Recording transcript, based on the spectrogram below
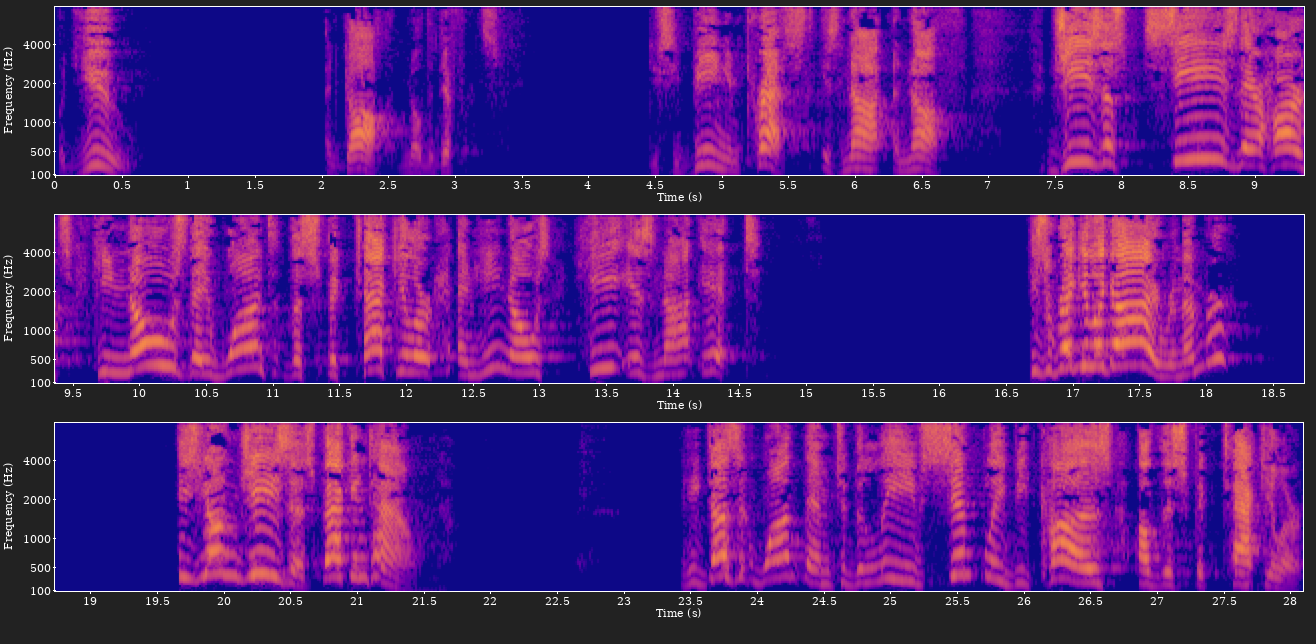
But you and God know the difference. You see, being impressed is not enough. Jesus sees their hearts. He knows they want the spectacular, and He knows He is not it. He's a regular guy, remember? He's young Jesus back in town. And He doesn't want them to believe simply because of the spectacular.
